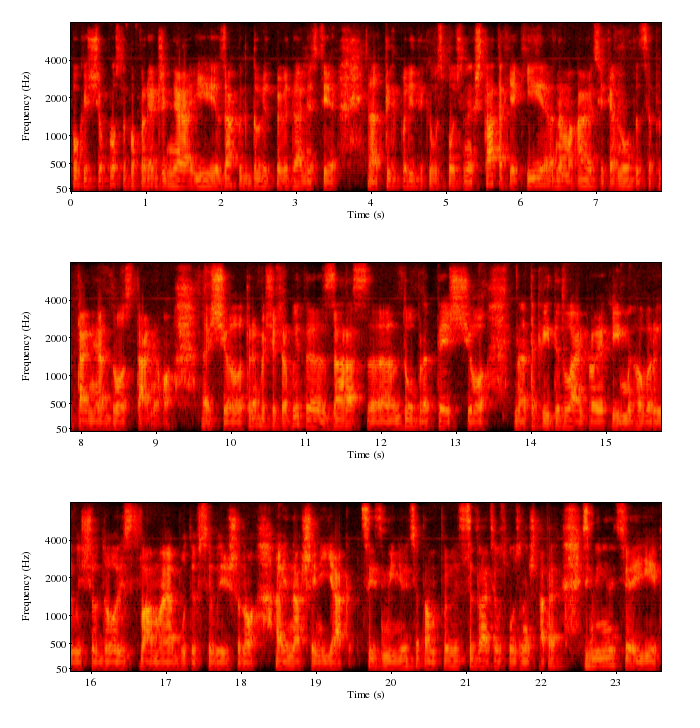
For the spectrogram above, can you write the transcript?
поки що просто попередження і заклик до відповідальності е, тих політиків у Сполучених Штатах, які намагаються тягнути це питання до останнього. Е, Що треба щось робити зараз. е, Добре, те, що такий дедлайн, про який ми говорили, що до різдва має бути все вирішено, а інакше ніяк. Це змінюється. Там ситуація у Сполучених Штатах змінюється, і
